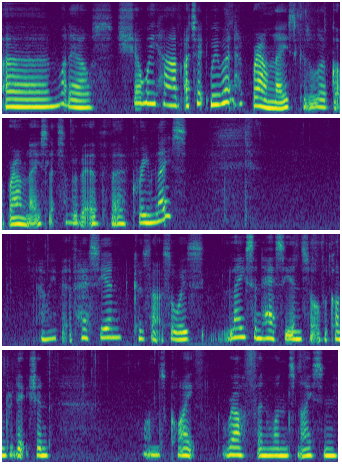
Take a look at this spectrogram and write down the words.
um, what else? Shall we have... I took, we won't have brown lace because although I've got brown lace, let's have a bit of uh, cream lace. And a bit of Hessian because that's always... Lace and Hessian, sort of a contradiction. One's quite rough and one's nice and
